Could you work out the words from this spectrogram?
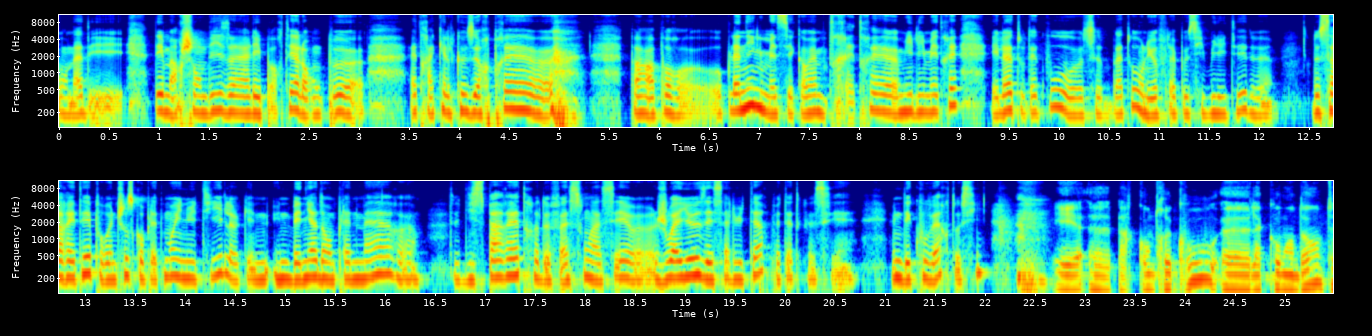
on a des, des marchandises à aller porter. Alors on peut être à quelques heures près par rapport au- planning, mais c'est quand même très, très millimétré. Et là, tout à coup, ce bateau, on lui offre la possibilité de, de s'arrêter pour une chose complètement inutile, une, une baignade en pleine mer. De disparaître de façon assez euh, joyeuse et salutaire. Peut-être que c'est une découverte aussi. Et euh, par contre-coup, euh, la commandante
